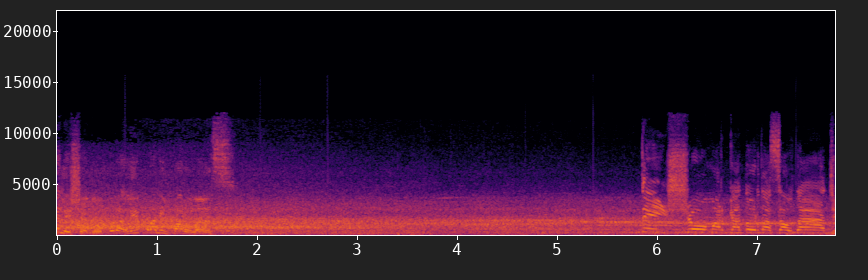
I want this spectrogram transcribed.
Ele chegou por ali para limpar o lance. Deixou o marcador da saudade.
